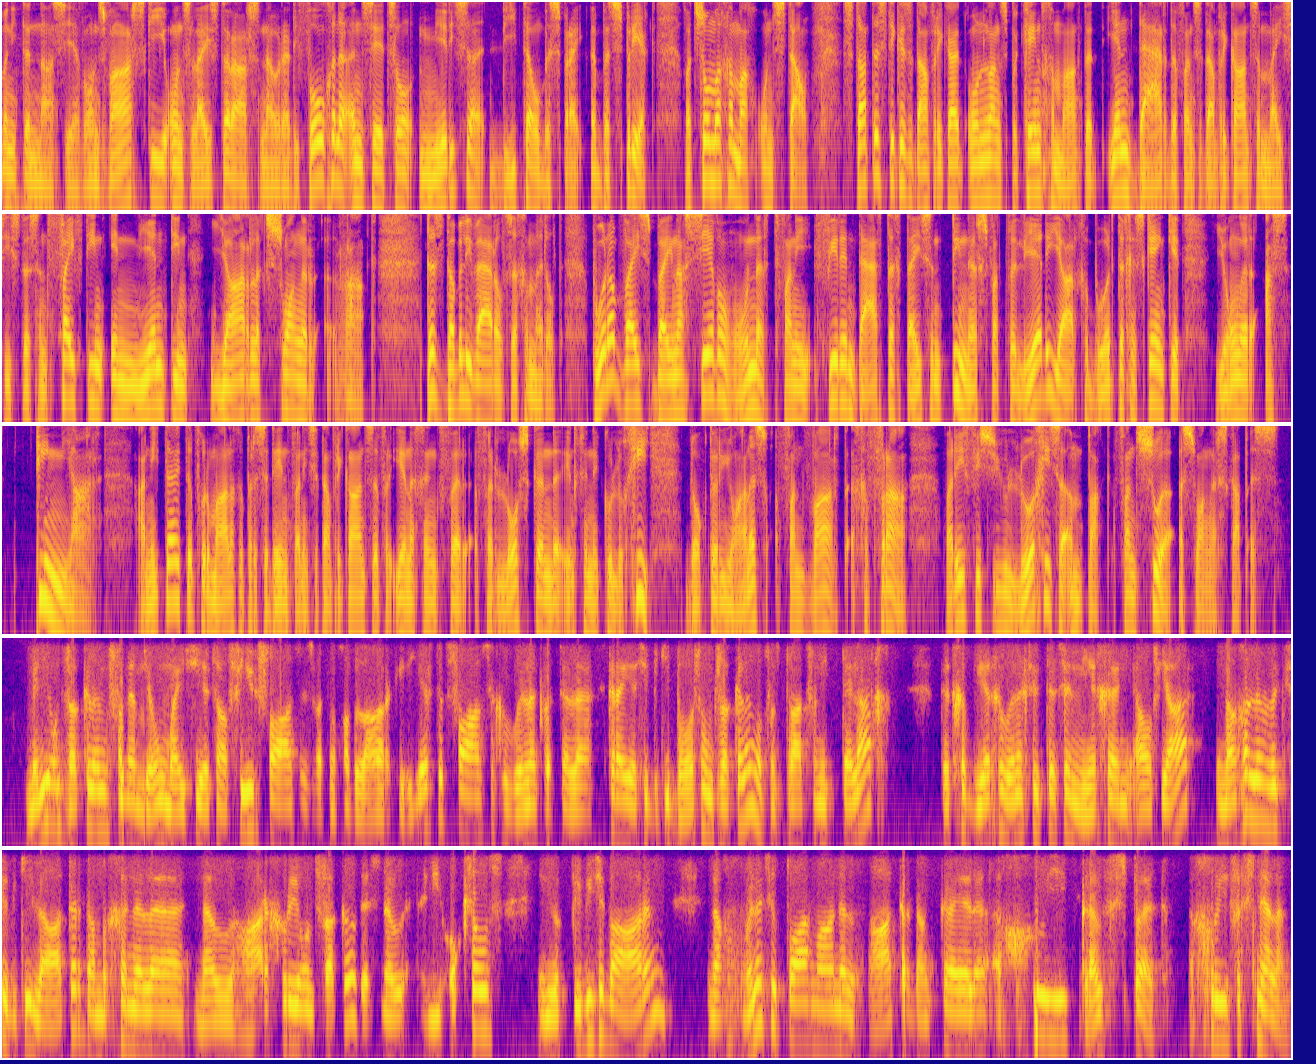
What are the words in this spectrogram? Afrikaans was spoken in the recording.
minute na 7. Ons waarsku ons luisteraars nou dat die volgende insetsel mediese detail bespreek, eh, bespreek wat sommige mag ontstel. Statistiek Suid-Afrika het onlangs bekend gemaak dat 1/3 van Suid-Afrikaanse meisies tussen 15 en 19 jaarliks swanger raak. Dis dubbel die wêreld se gemiddeld. Boonop wys byna 700 van die 34000 tieners wat verlede jaar geboorte geskenk het, jonger as 10 jaar. Anita het 'n voormalige president van die Suid-Afrikaanse Vereniging vir Verloskunde en Ginekologie, Dr. Johannes van Waart, gevra wat die fisiologiese impak van so 'n swangerskap is. Met die ontwikkeling van 'n jong meisie is al vier fases wat nogal belangrik is. Die eerste fase gewoonlik wat hulle kry is 'n bietjie borsontwikkeling of ons praat van die tellarg. Dit gebeur gewoonlik so tussen 9 en 11 jaar. En dan gaan hulle so 'n bietjie later, dan begin hulle nou haargroei ontwikkel. Dis nou in die oksels en ook pubiese beharing. En dan gewoonlik so 'n paar maande later dan kry hulle 'n groei growth spurt, 'n groei versnelling.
